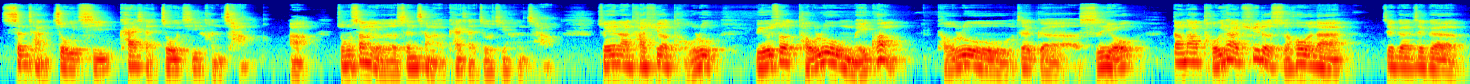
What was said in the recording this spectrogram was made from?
生产周期、开采周期很长啊。中上游的生产开采周期很长，所以呢，它需要投入，比如说投入煤矿，投入这个石油，当它投下去的时候呢，这个这个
